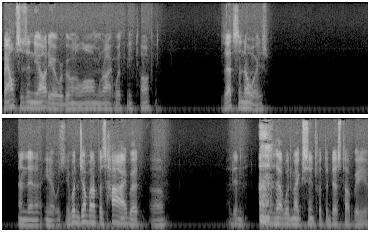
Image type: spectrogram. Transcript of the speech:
bounces in the audio were going along right with me talking that's the noise. And then uh, you know it was it wasn't jumping up as high, but uh, I didn't. that would make sense with the desktop video.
